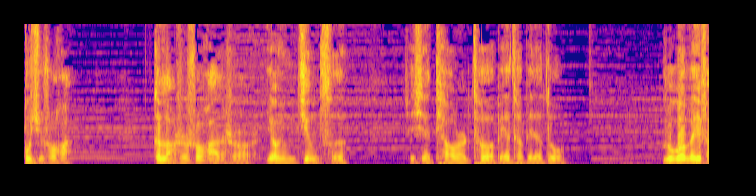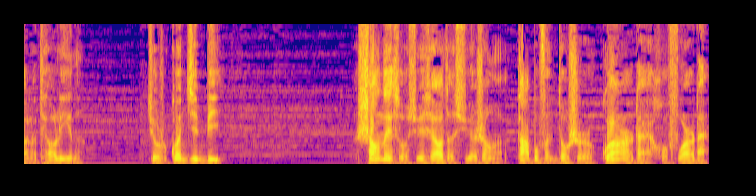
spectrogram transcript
不许说话。跟老师说话的时候要用敬词，这些条文特别特别的多。如果违反了条例呢，就是关禁闭。上那所学校的学生啊，大部分都是官二代或富二代，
